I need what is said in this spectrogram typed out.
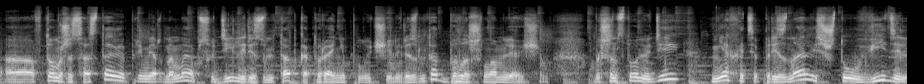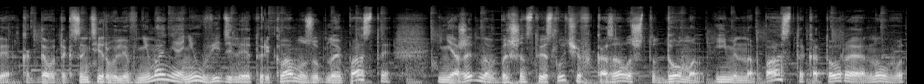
а, в том же составе примерно мы обсудили результат, который они получили. Результат был ошеломляющим. Большинство людей нехотя признались, что увидели, когда вот акцентировали внимание, они увидели эту рекламу зубной пасты, и неожиданно в большинстве случаев оказалось, что дома именно паста, которая, ну вот,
